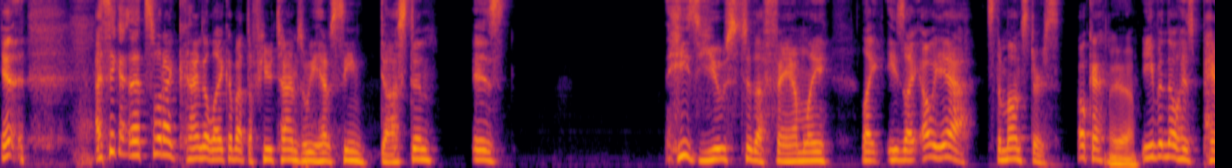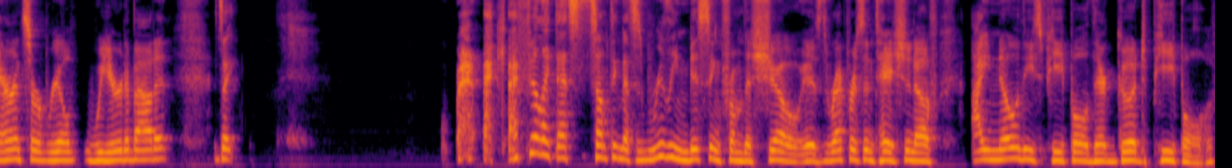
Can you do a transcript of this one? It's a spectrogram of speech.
Yeah, I think that's what I kind of like about the few times we have seen Dustin is he's used to the family. Like he's like, oh yeah, it's the Munsters. Okay, Yeah. even though his parents are real weird about it, it's like I, I feel like that's something that's really missing from the show is the representation of I know these people, they're good people,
